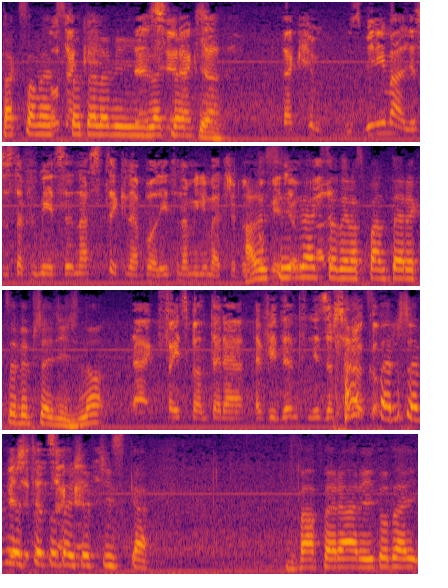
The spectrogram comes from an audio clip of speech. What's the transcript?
tak samo jak No z tak, Petelem i Leclerciem. Tak minimalnie zostawił miejsce na styk na bolid, na milimetry bym Ale powiedział. Ale teraz Panterę chce wyprzedzić. No, tak, Face Pantera ewidentnie za szeroko. Kasper jeszcze tutaj się wciska. Dwa Ferrari tutaj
